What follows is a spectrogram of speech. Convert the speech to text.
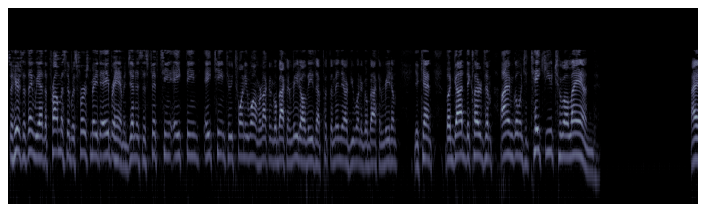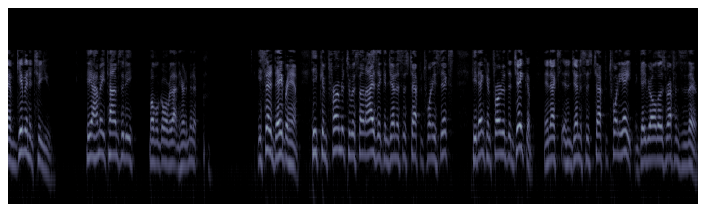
So here's the thing. We have the promise that was first made to Abraham in Genesis 15, 18, 18 through 21. We're not going to go back and read all these. I put them in there. If you want to go back and read them, you can. But God declared to him, I am going to take you to a land. I have given it to you. He, how many times did he, well, we'll go over that in here in a minute. He said it to Abraham. He confirmed it to his son Isaac in Genesis chapter 26. He then confirmed it to Jacob in, in Genesis chapter 28 and gave you all those references there.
